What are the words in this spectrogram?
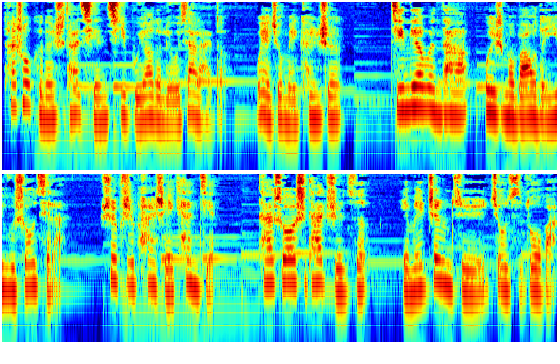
他说可能是他前妻不要的留下来的，我也就没吭声。今天问他为什么把我的衣服收起来，是不是怕谁看见？他说是他侄子。也没证据，就此作罢。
